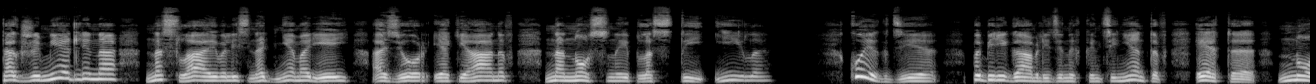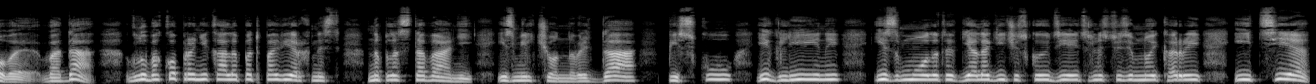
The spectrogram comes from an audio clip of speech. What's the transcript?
так же медленно наслаивались на дне морей, озер и океанов наносные пласты ила. Кое-где по берегам ледяных континентов эта новая вода глубоко проникала под поверхность напластований измельченного льда, песку и глины, измолотых геологическую деятельностью земной коры, и те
